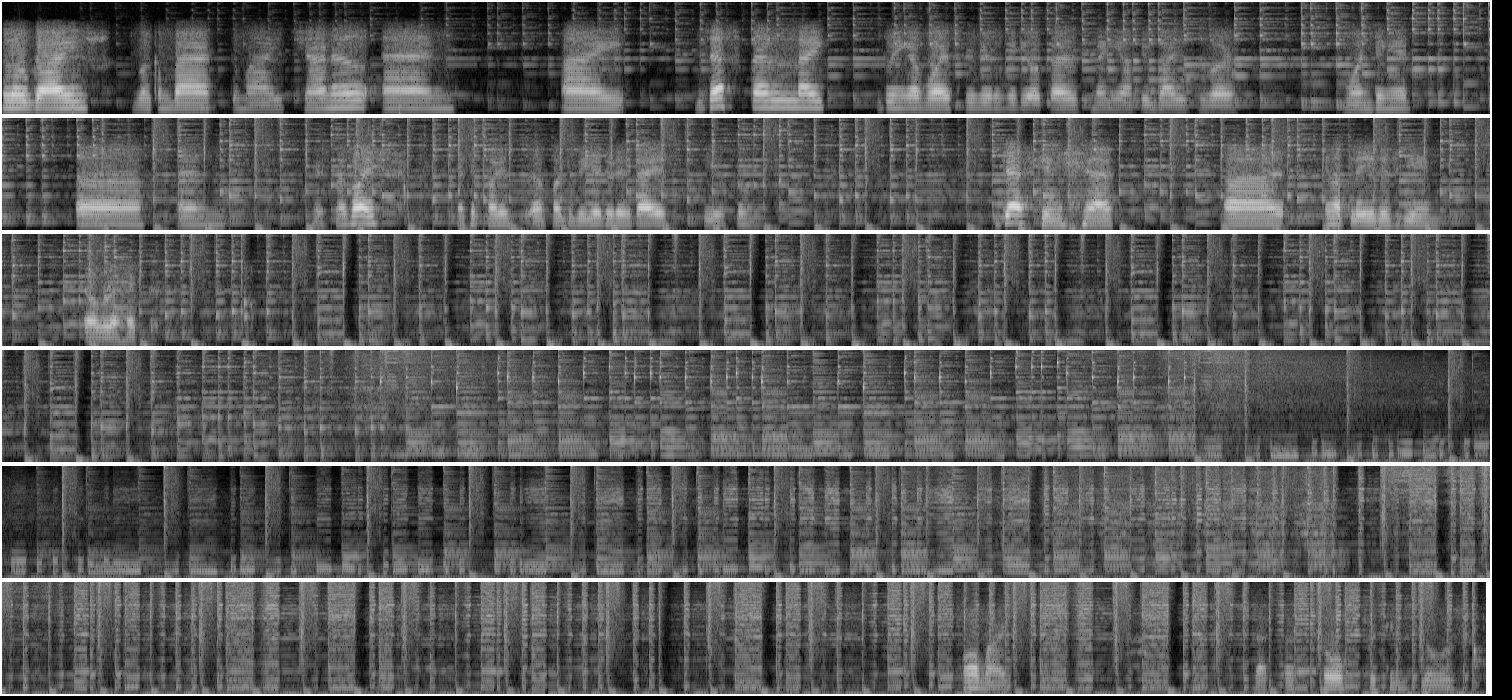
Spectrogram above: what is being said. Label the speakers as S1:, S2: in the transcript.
S1: Hello guys, welcome back to my channel and I just felt like doing a voice reveal video because many of you guys were wanting it. Uh, and here's my voice. That's it for, this, uh, for the video today guys, see you soon. Just kidding, uh, I'm gonna play this game Tower Hack. Oh my. That was so freaking close.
